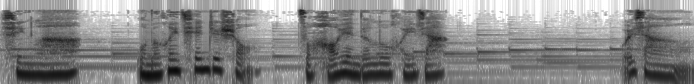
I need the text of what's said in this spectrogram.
醒了，我们会牵着手走好远的路回家。我想，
